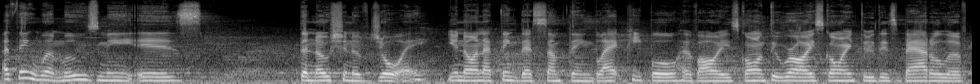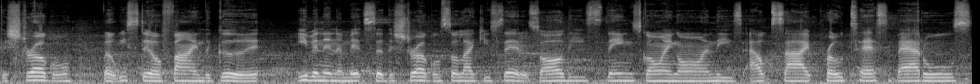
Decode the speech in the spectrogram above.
I think what moves me is the notion of joy, you know, and I think that's something black people have always gone through. We're always going through this battle of the struggle, but we still find the good even in the midst of the struggle. So, like you said, it's all these things going on, these outside protests, battles,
